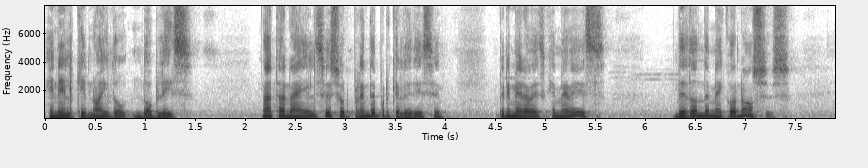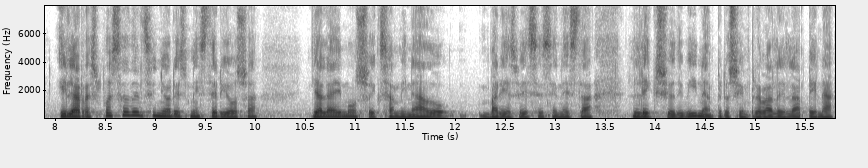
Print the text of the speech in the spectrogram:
en el que no hay doblez. Natanael se sorprende porque le dice, primera vez que me ves, ¿de dónde me conoces? Y la respuesta del Señor es misteriosa, ya la hemos examinado varias veces en esta lección divina, pero siempre vale la pena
